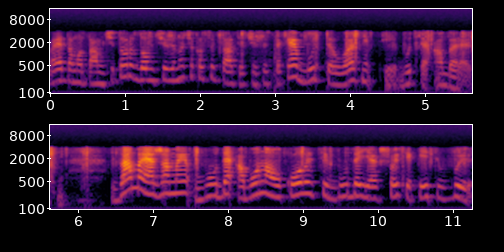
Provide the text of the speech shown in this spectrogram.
Поэтому там чи то роддом, чи жіноча консультація, чи щось таке, будьте уважні і будьте обережні. За межами буде або на околиці буде щось якийсь ви,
